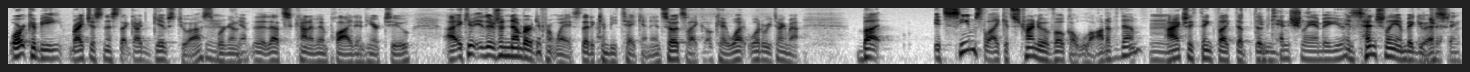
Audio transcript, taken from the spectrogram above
or it could be righteousness that God gives to us. Mm, We're gonna yep. that's kind of implied in here too. Uh, can, there's a number of different ways that it can be taken, and so it's like, okay, what what are we talking about? But it seems like it's trying to evoke a lot of them. Mm. I actually think like the, the intentionally ambiguous, intentionally ambiguous, and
